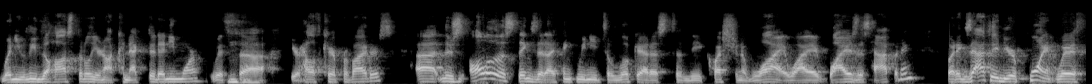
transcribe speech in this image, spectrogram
when you leave the hospital, you're not connected anymore with mm-hmm. uh, your healthcare providers. Uh, there's all of those things that I think we need to look at as to the question of why, why, why is this happening? But exactly to your point, with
